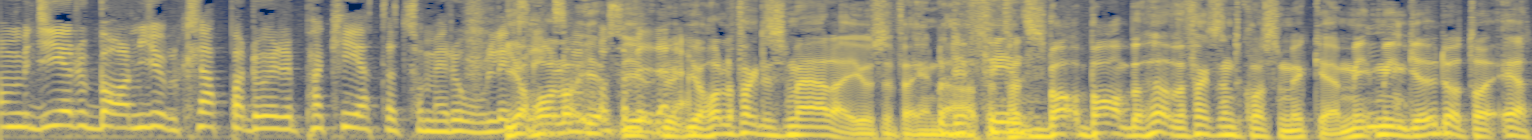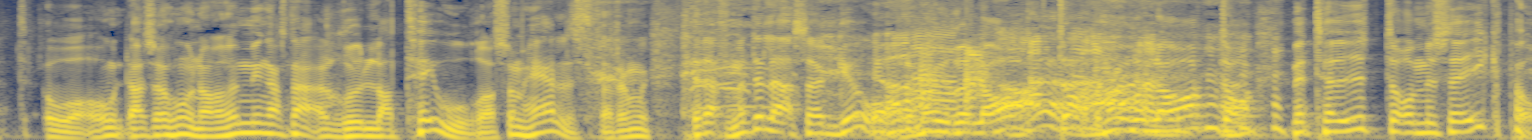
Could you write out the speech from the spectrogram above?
Om ger du barn julklappar då är det paketet som är roligt Jag liksom, håller, och så vidare. jag, jag håller faktiskt med dig Josefin. Där. det Alltså, finns- för att ba- barn behöver faktiskt inte kosta så mycket. Min, min guddotter är ett år. Hon, alltså, hon har hur många såna här rullatorer som helst. De, det är därför de inte lär sig att gå. De har ju rullator, de har rullator med tutor och musik på.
